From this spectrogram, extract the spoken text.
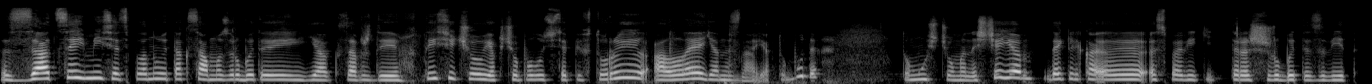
За цей місяць планую так само зробити, як завжди, тисячу, якщо вийде півтори, але я не знаю, як то буде. Тому що в мене ще є декілька е, СП, в які теж робити звіт.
